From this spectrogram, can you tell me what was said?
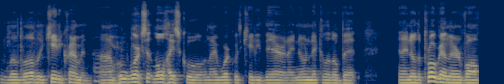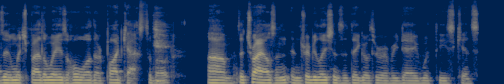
Lo- the lovely Katie Cremin, Oh, um, yeah. who works at Lowell High School, and I work with Katie there, and I know Nick a little bit, and I know the program they're involved in, which, by the way, is a whole other podcast about um, the trials and, and tribulations that they go through every day with these kids.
